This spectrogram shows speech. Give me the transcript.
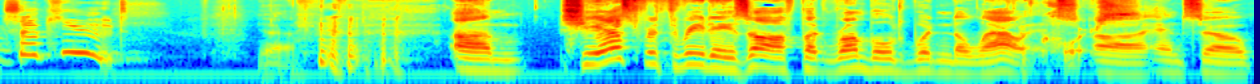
So cute. Yeah. um, she asked for three days off, but Rumbold wouldn't allow it. Of course. Uh, and so,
